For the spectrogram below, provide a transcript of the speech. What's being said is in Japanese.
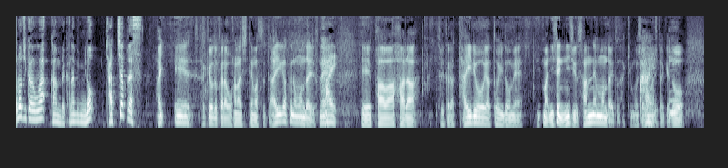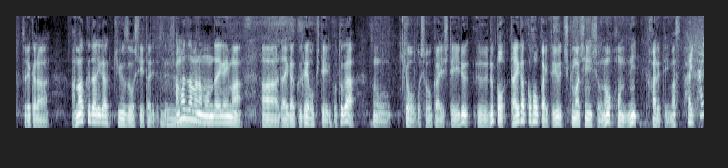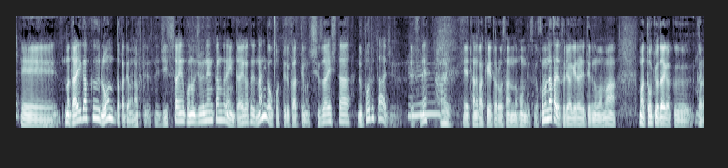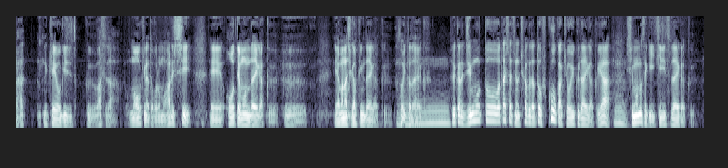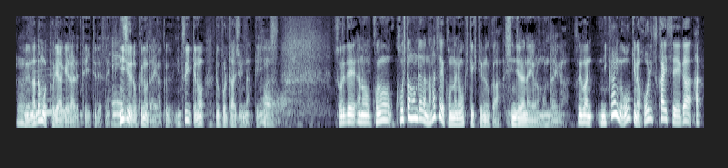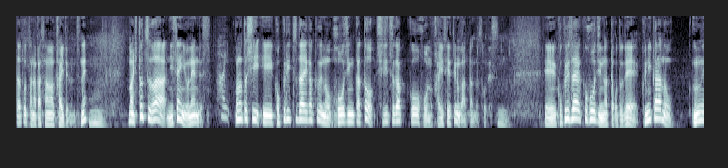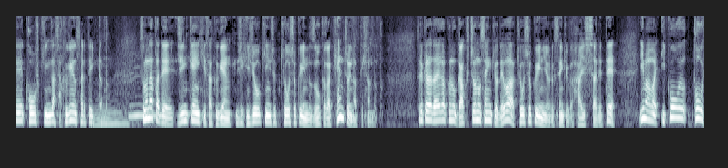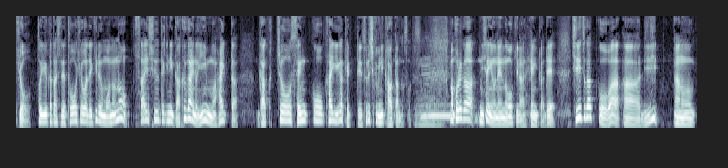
この時間は神戸かなびみのキャッチアップです。はい、えー、先ほどからお話してます大学の問題ですね、はい、えー、パワハラそれから大量雇い止め、まあ、2023年問題とさっき申し上げましたけど、はい、それから天下りが急増していたりですね。さまざまな問題が今あ大学で起きていることがその今日ご紹介しているルポ大学崩壊という千曲新書の本に書かれています、はい。えーまあ、大学論とかではなくてですね実際のこの10年間ぐらいに大学で何が起こっているかっていうのを取材したルポルタージュですね、はい。えー、田中慶太郎さんの本ですがこの中で取り上げられているのは、まあまあ、東京大学から慶応義塾早稲田、まあ、大きなところもあるし、えー、大手門大学山梨学院大学そういった大学。それから地元私たちの近くだと福岡教育大学や下関一律大学なども取り上げられていてですね。26の大学についてのルポルタージュになっています。それであのこのこうした問題がなぜこんなに起きてきているのか信じられないような問題がそれは2回の大きな法律改正があったと田中さんは書いてるんですね。うんまあ、一つは2004年です、はい、この年、国立大学の法人化と私立学校法の改正というのがあったんだそうです、うん、えー、国立大学法人になったことで、国からの運営交付金が削減されていったと、その中で人件費削減、非常勤教職員の増加が顕著になってきたんだと、それから大学の学長の選挙では、教職員による選挙が廃止されて、今は意向投票という形で投票はできるものの、最終的に学外の委員も入った学長選考会議が決定する仕組みに変わったんだそうです。まあ、これが2004年の大きな変化で、私立学校はあ理あの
